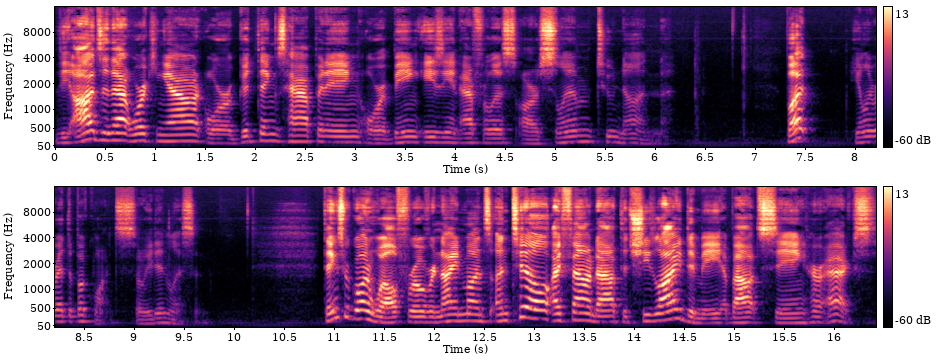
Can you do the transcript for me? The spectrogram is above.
the odds of that working out or good things happening or it being easy and effortless are slim to none. But he only read the book once, so he didn't listen. Things were going well for over nine months until I found out that she lied to me about seeing her ex.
